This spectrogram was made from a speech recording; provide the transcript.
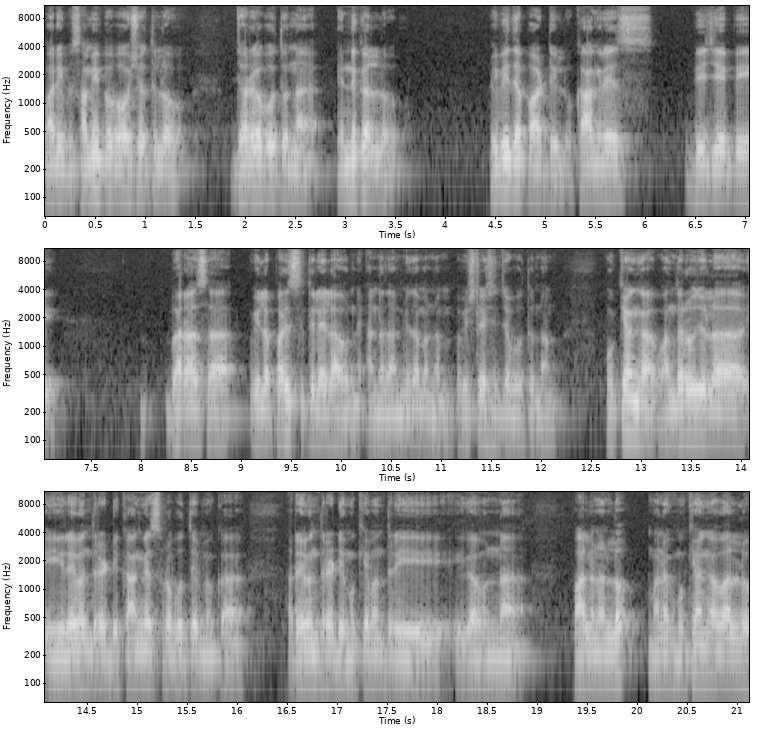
మరి సమీప భవిష్యత్తులో జరగబోతున్న ఎన్నికల్లో వివిధ పార్టీలు కాంగ్రెస్ బీజేపీ భరాసా వీళ్ళ పరిస్థితులు ఎలా ఉన్నాయి అన్న దాని మీద మనం విశ్లేషించబోతున్నాం. ముఖ్యంగా వంద రోజుల ఈ రేవంత్ రెడ్డి కాంగ్రెస్ ప్రభుత్వం యొక్క రేవంత్ రెడ్డి ముఖ్యమంత్రిగా ఉన్న పాలనలో మనకు ముఖ్యంగా వాళ్ళు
